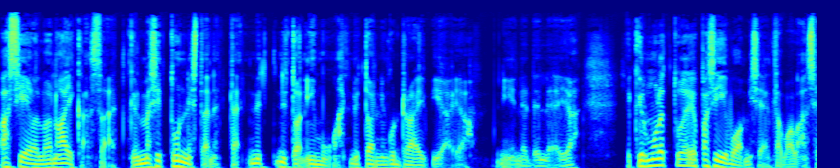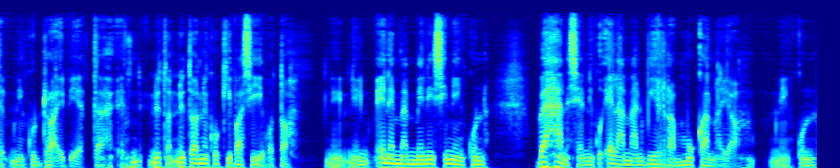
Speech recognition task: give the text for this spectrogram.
asioilla on aikansa. Että kyllä mä sitten tunnistan, että nyt, nyt on imua, nyt on niin kuin drivea ja niin edelleen. Ja, ja kyllä mulle tulee jopa siivoamiseen tavallaan se niin kuin drive, että, että nyt on, nyt on niin kuin kiva siivota, niin, niin enemmän menisi niin kuin vähän sen niin kuin elämän virran mukana ja niin kuin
